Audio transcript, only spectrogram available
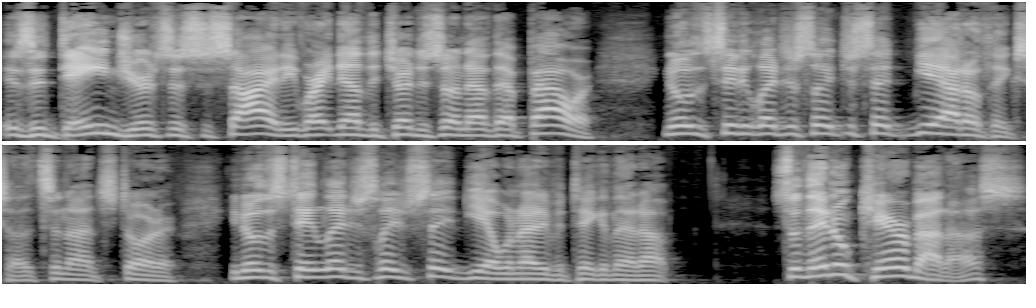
is a danger to society. Right now, the judges don't have that power. You know, the city legislature said, yeah, I don't think so. It's a non starter. You know, the state legislature said, yeah, we're not even taking that up. So they don't care about us.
